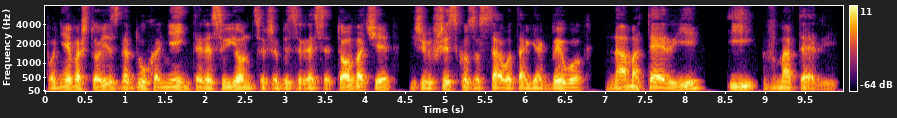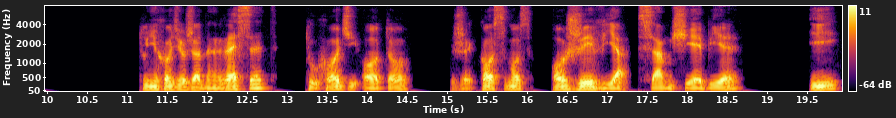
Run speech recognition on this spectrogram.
ponieważ to jest dla ducha nieinteresujące, żeby zresetować się i żeby wszystko zostało tak, jak było na materii i w materii. Tu nie chodzi o żaden reset, tu chodzi o to, że kosmos ożywia sam siebie i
